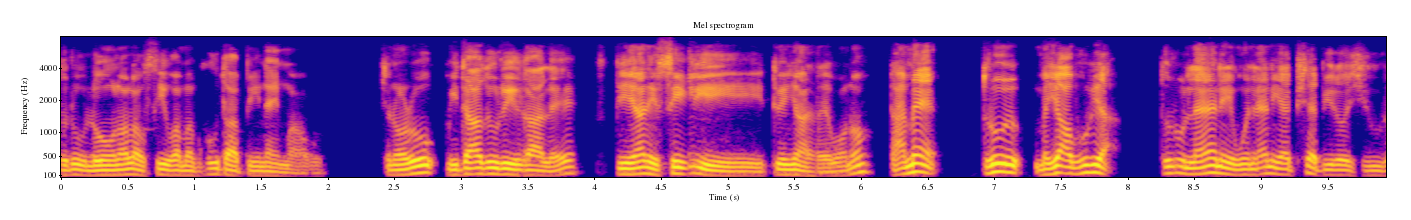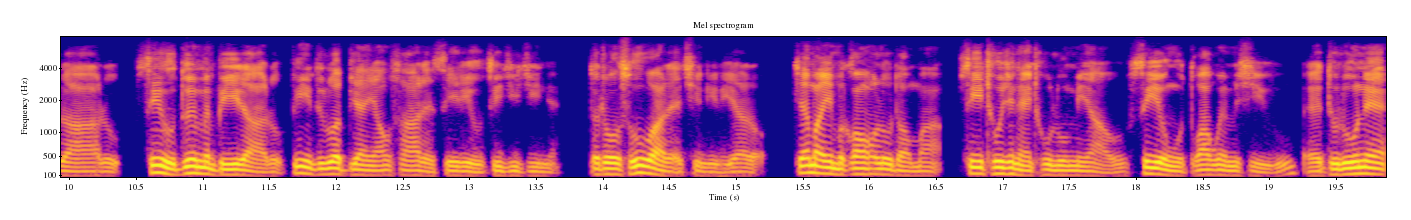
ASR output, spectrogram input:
သူတို့လုံလောက်လောက်စေဝါမခုတာပေးနိုင်ပါဘူးကျွန်တော်တို့မိသားစုတွေကလည်းပြင်ကနေစေးတွေတွင်းရတယ်ပေါ့နော်ဒါပေမဲ့သူတို့မရောက်ဘူးဗျသူတို့လမ်းကနေဝန်လမ်းတွေကဖြတ်ပြီးတော့ယူတာတို့စေးကိုတွင်းမပေးတာတို့ပြီးရင်သူတို့ကပြန်ရောင်းစားတယ်စေးတွေကိုစေးကြီးကြီးနဲ့တော်တော်ဆိုးပါတယ်အခြေအနေတွေကတော့ ကျမ်းမာရေးမကောင်းလို့တောင်မှစေးထိုးချင်တိုင်းထိုးလို့မရဘူးစေးရုံကိုသွားခွင့်မရှိဘူးအဲသူတို့နဲ့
